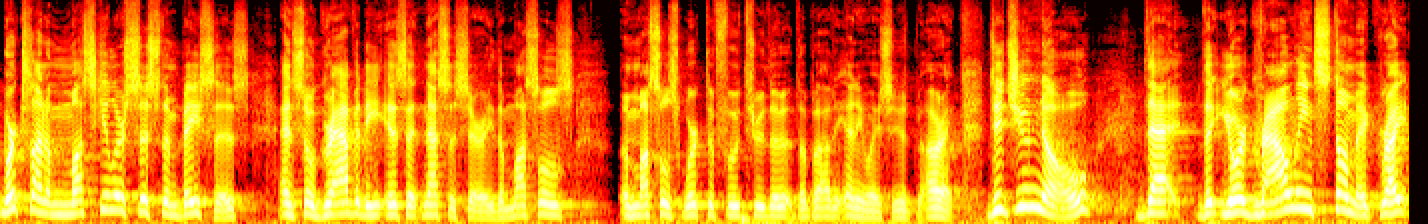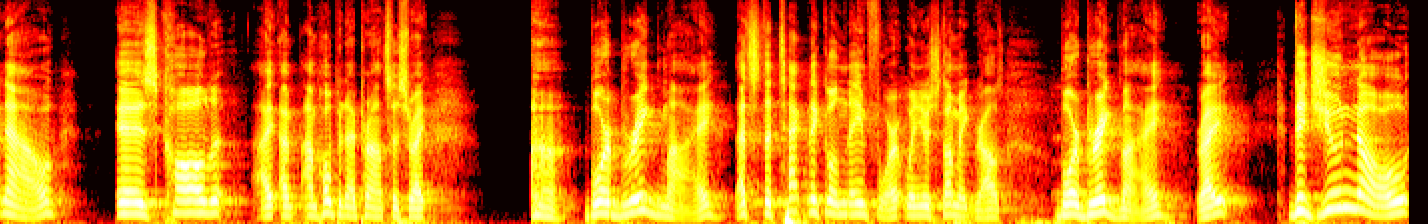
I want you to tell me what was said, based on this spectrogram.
works on a muscular system basis, and so gravity isn't necessary. The muscles, the muscles work the food through the, the body. Anyways, you, all right. Did you know that the, your growling stomach right now is called, I, I'm hoping I pronounce this right, borborygmi, that's the technical name for it when your stomach growls, borborygmi, right? Did you know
